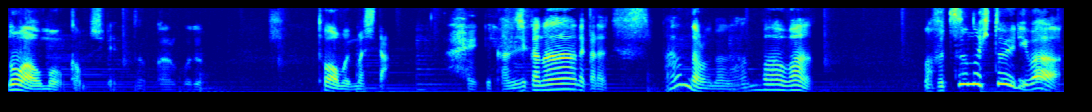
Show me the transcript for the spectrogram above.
のは思うかもしれん。なるほど。とは思いました。っはい。て感じかな。だから、なんだろうな、ナンバーワン。まあ普通の人よりは、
